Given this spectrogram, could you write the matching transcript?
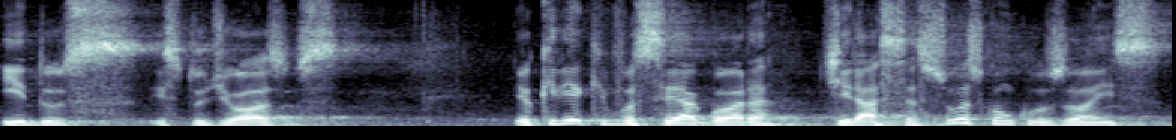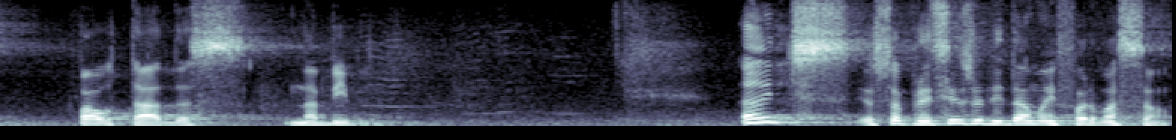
e dos estudiosos, eu queria que você agora tirasse as suas conclusões pautadas na Bíblia. Antes, eu só preciso lhe dar uma informação.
